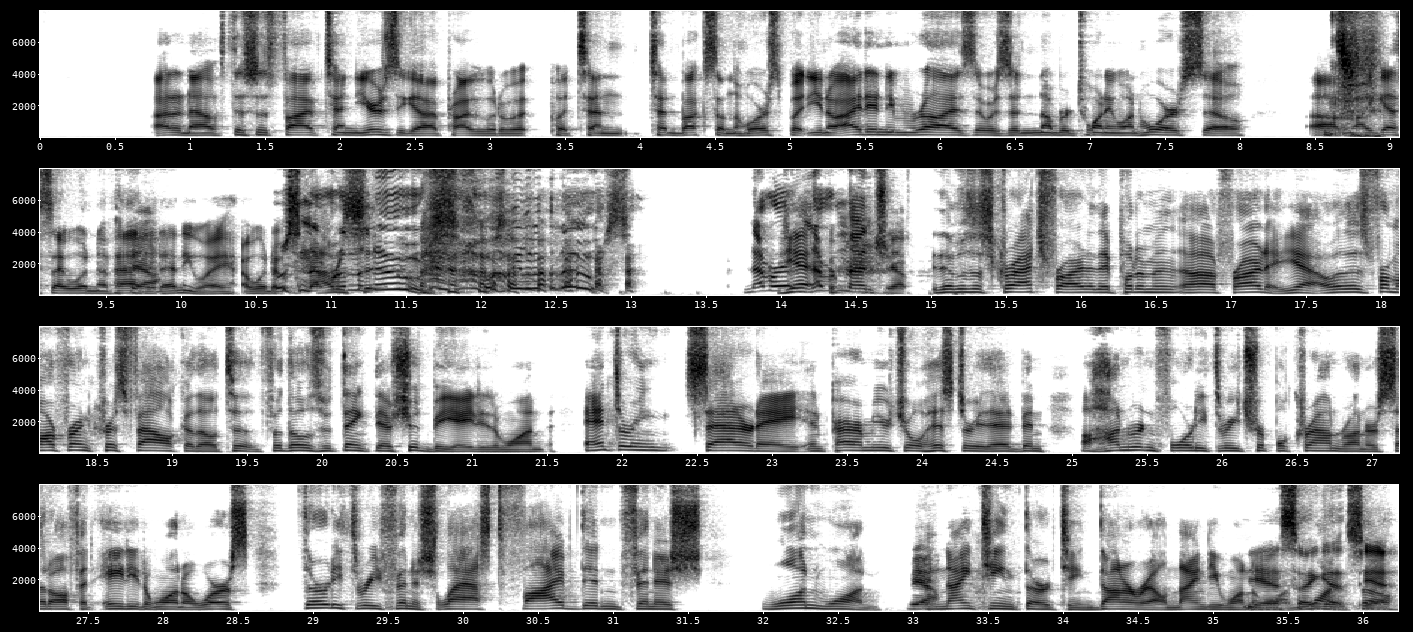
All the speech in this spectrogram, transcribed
I don't know, if this was five, ten years ago, I probably would have put 10, 10 bucks on the horse. But you know, I didn't even realize there was a number twenty one horse, so. Um, I guess I wouldn't have had Yeah. it anyway. I would It have. was never was in the news. It wasn't even in the news. Never, Yeah. never mentioned. Yep. There was a scratch Friday. They put him in uh, Friday. Yeah. Well, it was from our friend Chris Fallica, though, to, for those who think there should be 80 to 1. Entering Saturday in parimutuel history, there had been 143 Triple Crown runners set off at 80 to 1 or worse. 33 finished last. Five didn't finish. One won Yeah. in 1913. Donerail, 91 to Yeah, 1. so I One. guess- so yeah.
